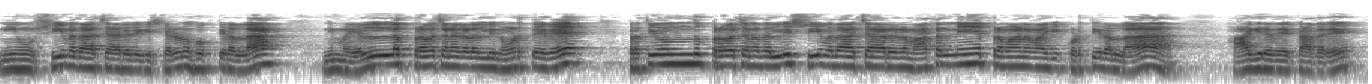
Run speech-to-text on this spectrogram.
ನೀವು ಶ್ರೀಮದಾಚಾರ್ಯರಿಗೆ ಶರಣು ಹೋಗ್ತಿರಲ್ಲ, ನಿಮ್ಮ ಎಲ್ಲ ಪ್ರವಚನಗಳಲ್ಲಿ ನೋಡ್ತೇವೆ, ಪ್ರತಿಯೊಂದು ಪ್ರವಚನದಲ್ಲಿ ಶ್ರೀಮದಾಚಾರ್ಯರ ಮಾತನ್ನೇ ಪ್ರಮಾಣವಾಗಿ ಕೊಡ್ತಿರಲ್ಲ. ಹಾಗಿರಬೇಕಾದರೆ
